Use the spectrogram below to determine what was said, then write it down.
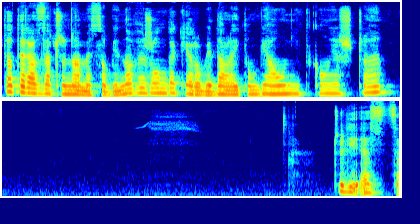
To teraz zaczynamy sobie nowy rządek. Ja robię dalej tą białą nitką jeszcze. Czyli SC.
